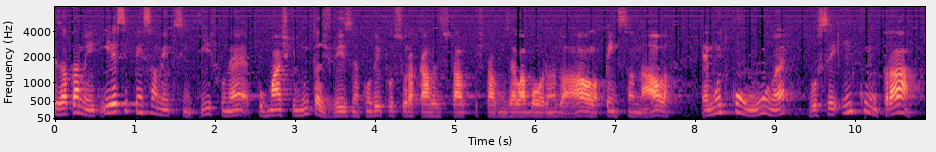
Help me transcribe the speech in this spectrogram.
Exatamente. E esse pensamento científico, né, por mais que muitas vezes, né, quando eu e a professora Carla estávamos elaborando a aula, pensando na aula, é muito comum, não é, você encontrar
